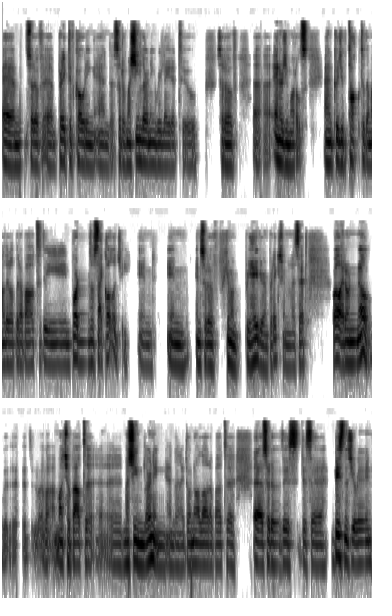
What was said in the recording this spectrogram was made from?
um, sort of uh, predictive coding and sort of machine learning related to sort of uh, energy models. And could you talk to them a little bit about the importance of psychology in in in sort of human behavior and prediction? And I said, well, I don't know uh, much about uh, uh, machine learning, and I don't know a lot about uh, uh, sort of this this business you're in,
